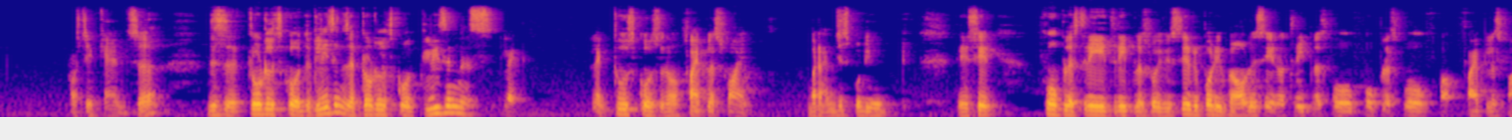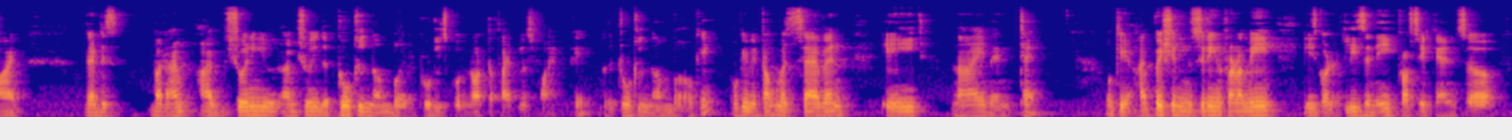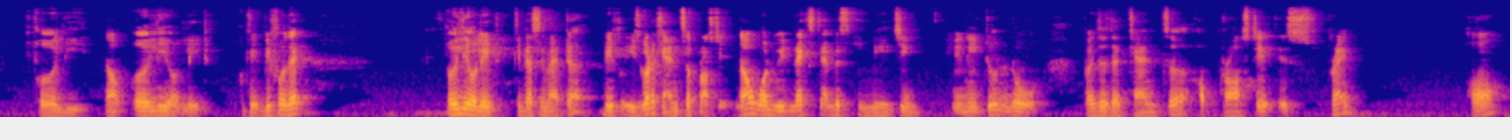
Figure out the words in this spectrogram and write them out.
prostate cancer. This is a total score. The Gleason is a total score. Gleason is like like two scores, you know, five plus five. But I'm just putting you. They say four plus three, three plus four. If you see report, you can always say you know three plus four, four plus four, five plus five. That is. But I'm I'm showing you I'm showing the total number, the total score, not the five plus five. Okay, the total number. Okay. Okay, we're talking about seven, eight, nine, and ten. Okay, a patient sitting in front of me. He's got at least an eight prostate cancer early now early or late okay before that early or late it doesn't matter. Before he's got a cancer prostate now what we next step is imaging. You need to know whether the cancer of prostate is spread or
